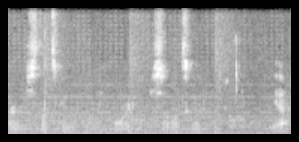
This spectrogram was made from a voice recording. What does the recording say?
first? Let's go So let's go. Yeah.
